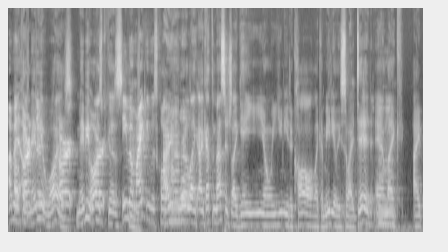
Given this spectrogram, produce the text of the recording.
I mean, Okay, maybe it was. Art, Maybe it was because- even Mikey was calling I remember like I got the message like, hey, you know, you need to call like immediately. So I did, and Mm-hmm. like I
